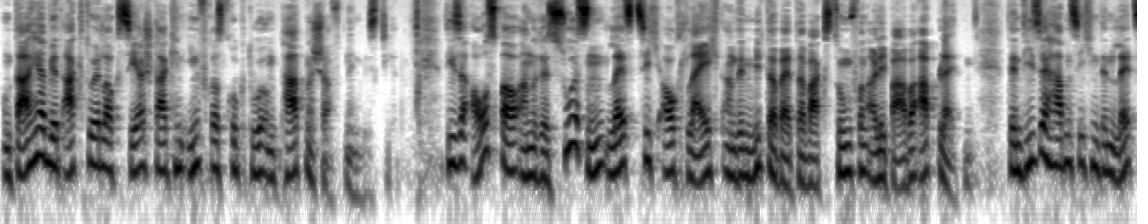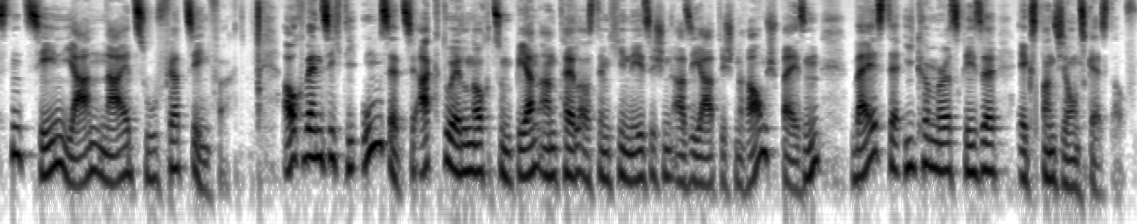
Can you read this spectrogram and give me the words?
Und daher wird aktuell auch sehr stark in Infrastruktur und Partnerschaften investiert. Dieser Ausbau an Ressourcen lässt sich auch leicht an dem Mitarbeiterwachstum von Alibaba ableiten, denn diese haben sich in den letzten zehn Jahren nahezu verzehnfacht. Auch wenn sich die Umsätze aktuell noch zum Bärenanteil aus dem chinesischen asiatischen Raum speisen, weist der E-Commerce-Riese Expansionsgeist auf.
